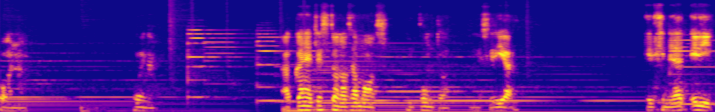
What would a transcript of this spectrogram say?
o no. Bueno, acá en el texto nos damos un punto donde sería que el general Eric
